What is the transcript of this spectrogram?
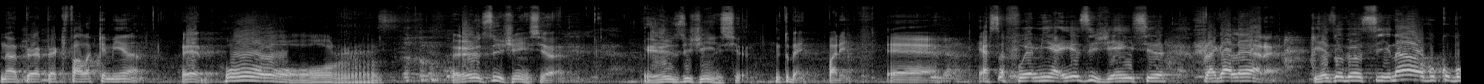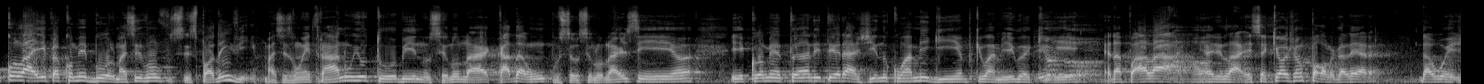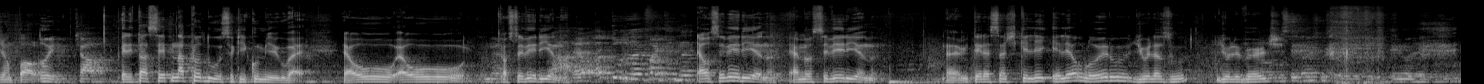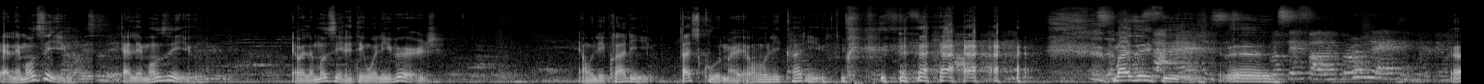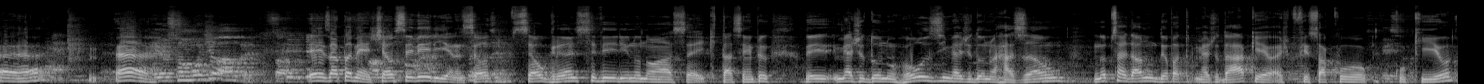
Não, pior, pior que fala que é minha. É. Or. Exigência. Exigência. Muito bem, parei. É, essa foi a minha exigência pra galera que resolveu assim: não, eu vou, vou colar aí pra comer bolo, mas vocês, vão, vocês podem vir, mas vocês vão entrar no YouTube, no celular, cada um com o seu celularzinho e comentando, interagindo com o amiguinho, porque o amigo aqui é da. Ah lá, é ele lá. Esse aqui é o João Paulo, galera. Dá oi, João Paulo. Oi, tchau. Ele tá sempre na produção aqui comigo, velho. É o. É o. É o Severino. Ah, é, é tudo, né? Faz tudo, né? É o Severino. É meu Severino. É o interessante é que ele, ele é o loiro de olho azul, de olho verde. Você não escutou ele tem olho azul. É alemãozinho. É alemãozinho. É o alemãozinho. Ele tem um olhinho verde. É um olhinho clarinho. Tá escuro, mas é um olhinho clarinho. mas enfim. é, Você fala em projeto, entendeu? Aham. É. Eu sou mão de obra. Só. Exatamente, é o Severino. Você é o, você é o grande Severino nosso aí, que tá sempre. Me ajudou no Rose, me ajudou no Razão. No Upside não deu pra me ajudar, porque eu acho que fiz só com, com o Kio.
